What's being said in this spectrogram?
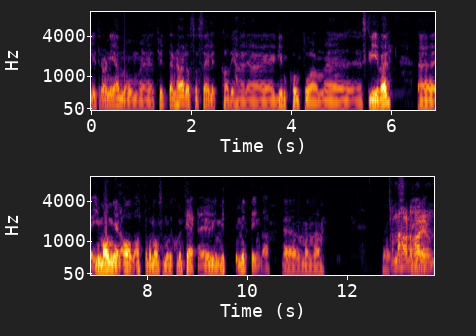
litt gjennom eh, Twitteren her, og så ser litt hva de her eh, Glimt-kontoene eh, skriver. Eh, I mangel av at det var noen som hadde kommentert det i meeting, da. Det, men eh, men har, har en,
